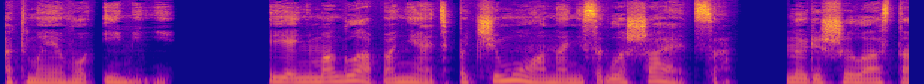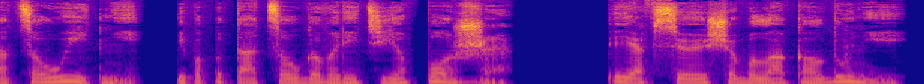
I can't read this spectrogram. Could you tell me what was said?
от моего имени. Я не могла понять, почему она не соглашается, но решила остаться у Уитни и попытаться уговорить ее позже. Я все еще была колдуньей,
